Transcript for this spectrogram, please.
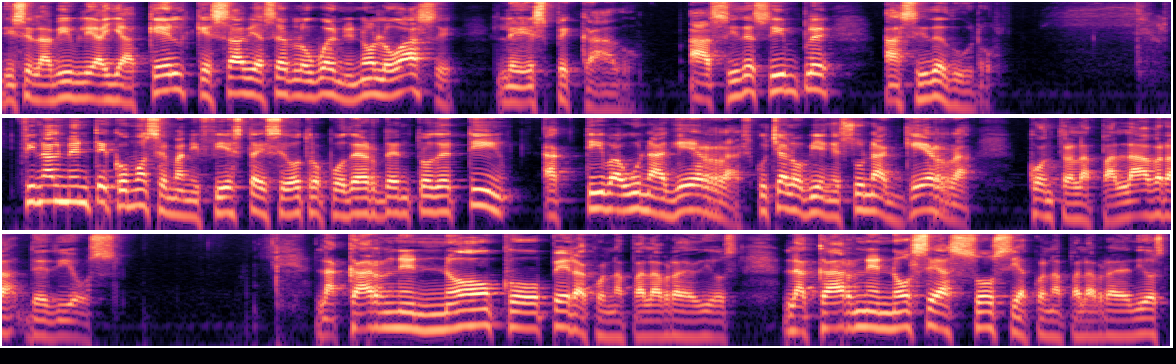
Dice la Biblia, y aquel que sabe hacer lo bueno y no lo hace, le es pecado. Así de simple, así de duro. Finalmente, ¿cómo se manifiesta ese otro poder dentro de ti? Activa una guerra, escúchalo bien, es una guerra contra la palabra de Dios. La carne no coopera con la palabra de Dios. La carne no se asocia con la palabra de Dios.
